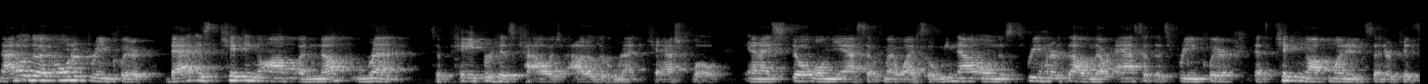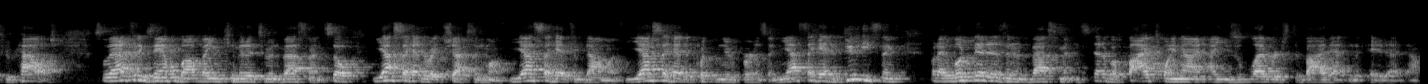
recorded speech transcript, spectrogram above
Not only do I own it free and clear, that is kicking off enough rent to pay for his college out of the rent cash flow and I still own the asset with my wife. So we now own this $300,000 asset that's free and clear, that's kicking off money to send our kids through college. So that's an example about being committed to investment. So yes, I had to write checks in month. Yes, I had some down months. Yes, I had to put the new furnace in. Yes, I had to do these things, but I looked at it as an investment. Instead of a 529, I used leverage to buy that and to pay that down.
